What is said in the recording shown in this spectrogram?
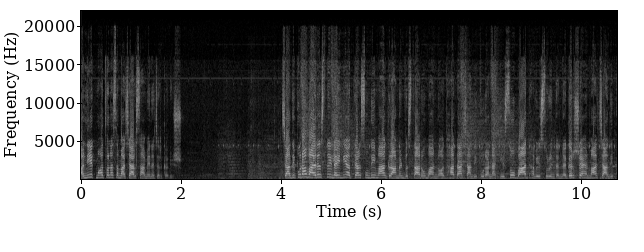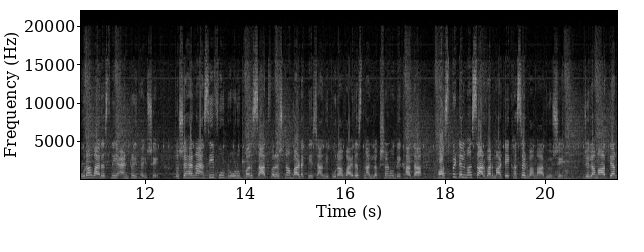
અન્ય એક મહત્વના સમાચાર સામે નજર કરીશું. ચાંદીપુરા વાયરસને લઈને અત્યાર સુધીમાં ગ્રામીણ વિસ્તારોમાં નોંધાતા ચાંદીપુરાના કેસો બાદ હવે સુરેન્દ્રનગર શહેરમાં ચાંદીપુરા વાયરસની એન્ટ્રી થઈ છે. તો શહેરના એસી ફૂટ રોડ ઉપર સાત વર્ષના બાળકને ચાંદીપુરા વાયરસના લક્ષણો દેખાતા હોસ્પિટલમાં સારવાર માટે ખસેડવામાં આવ્યો છે. જિલ્લામાં અત્યાર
